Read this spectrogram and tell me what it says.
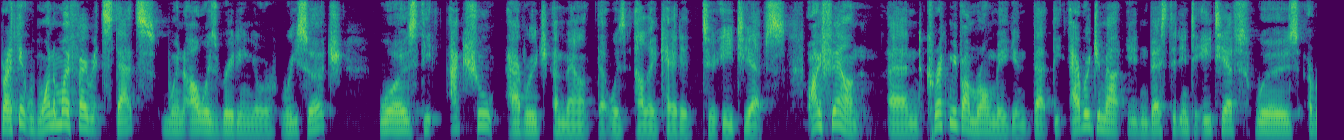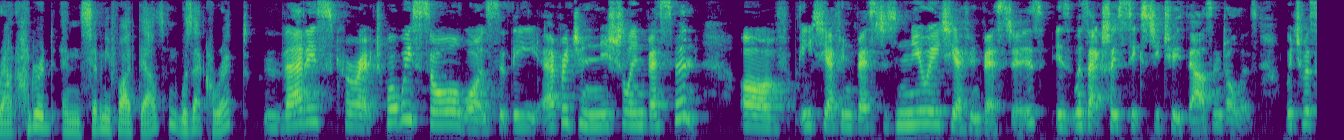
But I think one of my favorite stats when I was reading your research was the actual average amount that was allocated to ETFs. I found, and correct me if I'm wrong, Meaghan, that the average amount invested into ETFs was around 175,000. Was that correct? That is correct. What we saw was that the average initial investment of ETF investors, new ETF investors, is, was actually $62,000, which was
